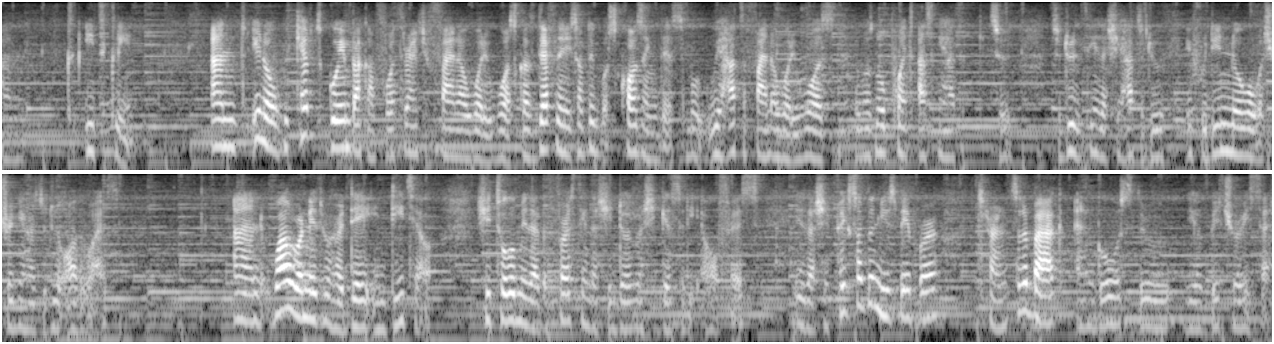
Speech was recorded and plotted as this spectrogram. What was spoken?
and eat clean. And you know we kept going back and forth trying to find out what it was because definitely something was causing this but we had to find out what it was. There was no point asking her to, to, to do the things that she had to do if we didn't know what was triggering her to do otherwise. And while running through her day in detail she told me that the first thing that she does when she gets to the office is that she picks up the newspaper turns to the back and goes through the obituary sec-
